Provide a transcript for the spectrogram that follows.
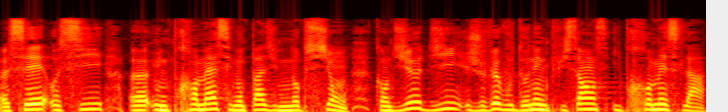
Euh, c'est aussi euh, une promesse et non pas une option. Quand Dieu dit je veux vous donner une puissance, il promet cela.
